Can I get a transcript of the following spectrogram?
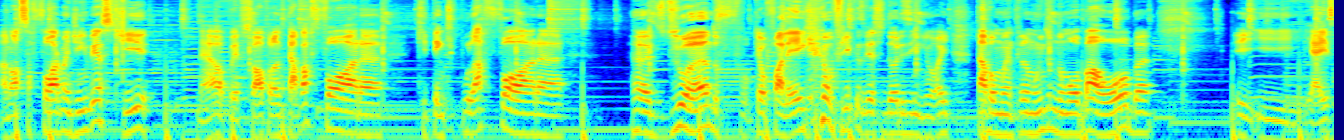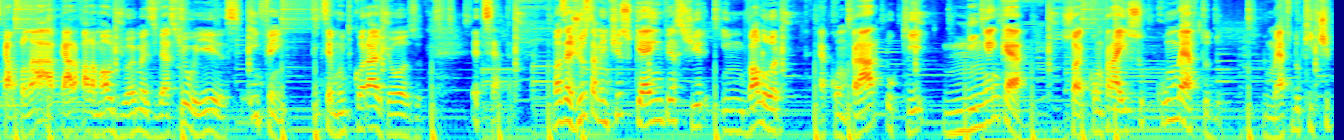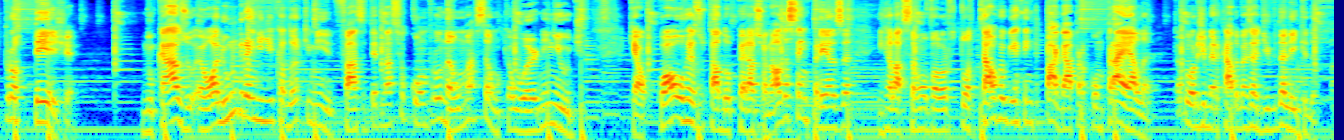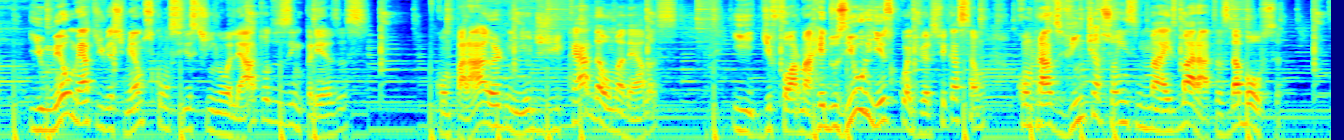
a nossa forma de investir, né? O pessoal falando que tava fora, que tem que pular fora, zoando que eu falei, que eu vi que os investidores em Oi estavam entrando muito no oba-oba. E, e, e, aí os caras falando, ah, o cara fala mal de Oi, mas investe o IS. Enfim, tem que ser muito corajoso, etc. Mas é justamente isso que é investir em valor. É comprar o que ninguém quer. Só é comprar isso com um método. Um método que te proteja. No caso, eu olho um grande indicador que me faz determinar se eu compro ou não uma ação, que é o Earning Yield que é qual o resultado operacional dessa empresa em relação ao valor total que alguém tem que pagar para comprar ela, que é o valor de mercado mais a dívida líquida. E o meu método de investimentos consiste em olhar todas as empresas, comparar a earning yield de cada uma delas e, de forma a reduzir o risco com a diversificação, comprar as 20 ações mais baratas da bolsa.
